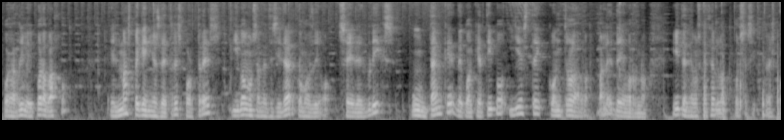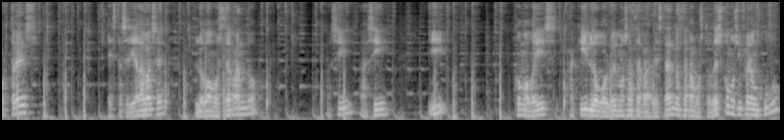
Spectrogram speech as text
por arriba y por abajo. El más pequeño es de 3x3 y vamos a necesitar, como os digo, series bricks, un tanque de cualquier tipo y este controlador, ¿vale? De horno. Y tendremos que hacerlo pues así, 3x3. Esta sería la base. Lo vamos cerrando así, así, y como veis, aquí lo volvemos a cerrar. Esta lo cerramos todo. Es como si fuera un cubo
